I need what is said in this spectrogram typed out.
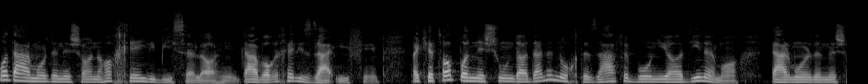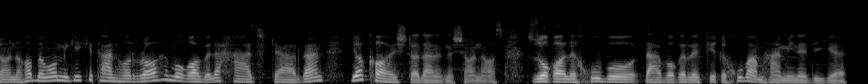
ما در مورد نشانه ها خیلی بی در واقع خیلی ضعیفیم. و کتاب با نشون دادن نقطه ضعف بنیادین ما در مورد نشانه ها به ما میگه که تنها راه مقابله حذف کردن یا کاهش دادن نشانه هاست. زغال خوب و در واقع رفیق خوبم هم همینه دیگه.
